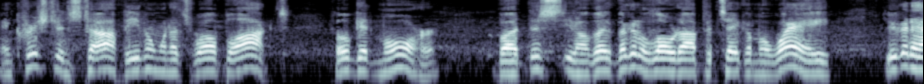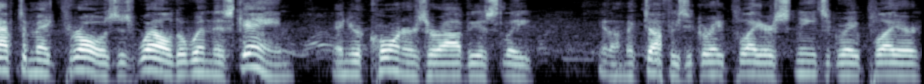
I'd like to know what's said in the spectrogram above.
and Christian's tough, even when it's well blocked, he'll get more. But this, you know, they're, they're going to load up and take him away. You're going to have to make throws as well to win this game, and your corners are obviously you know, McDuffie's a great player. Sneed's a great player.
